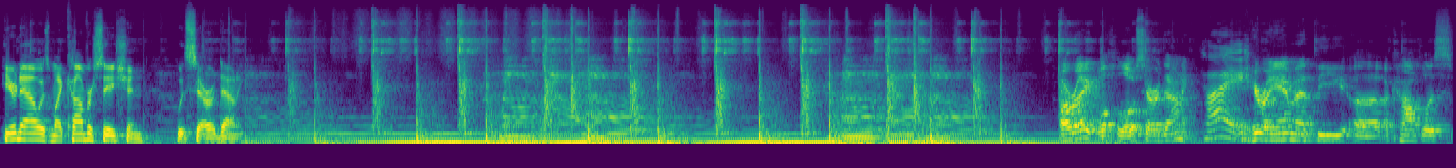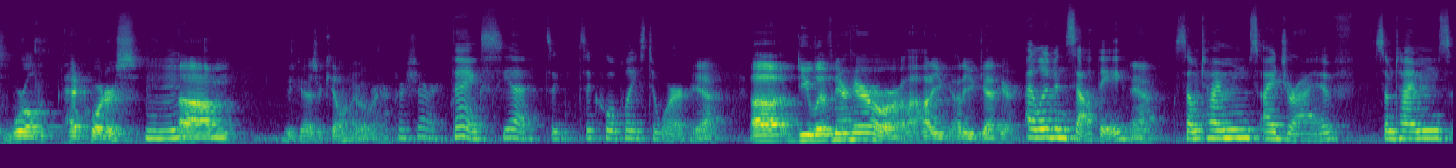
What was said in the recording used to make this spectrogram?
Here now is my conversation with Sarah Downey. All right. Well, hello, Sarah Downey. Hi. Here I am at the uh, Accomplice World headquarters. Mm-hmm. Um, you guys are killing it over here. For sure. Thanks. Yeah, it's a, it's a cool place to work. Yeah. Uh, do you live near here, or how do you how do you get here? I live in Southie. Yeah. Sometimes I drive. Sometimes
